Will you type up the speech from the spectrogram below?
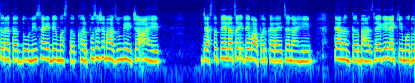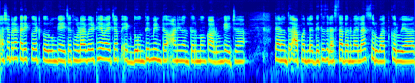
तर आता दोन्ही साईडने मस्त खरपूस अशा भाजून घ्यायच्या आहेत. जास्त तेलाचा इथे वापर करायचा नाही. त्यानंतर भाजल्या गेल्या की मधून अशा प्रकारे कट करून घ्यायच्या. थोडा वेळ ठेवायच्या एक दोन तीन मिनटं आणि नंतर मग काढून घ्यायच्या. त्यानंतर आपण लगेचच रस्सा बनवायला सुरुवात करूयात.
